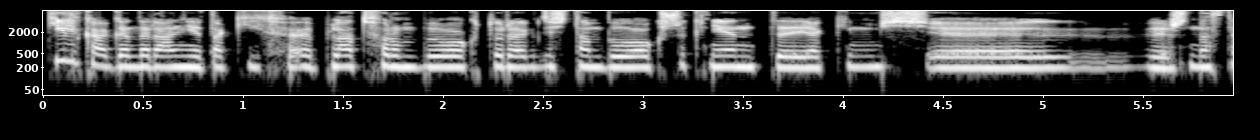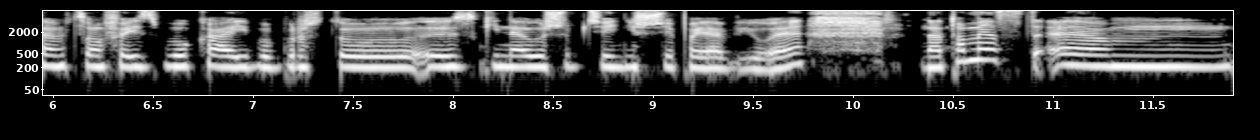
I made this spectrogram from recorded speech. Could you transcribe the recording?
kilka generalnie takich platform było, które gdzieś tam były okrzyknięte jakimś, e, wiesz, następcą Facebooka i po prostu e, zginęły szybciej niż się pojawiły. Natomiast um,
